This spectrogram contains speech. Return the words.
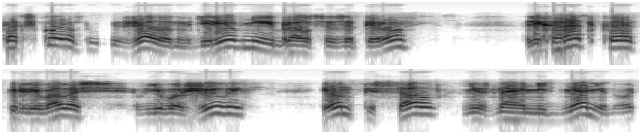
Как скоро приезжал он в деревню и брался за перо, лихорадка переливалась в его жилы, и он писал, не зная ни дня, ни ночи.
